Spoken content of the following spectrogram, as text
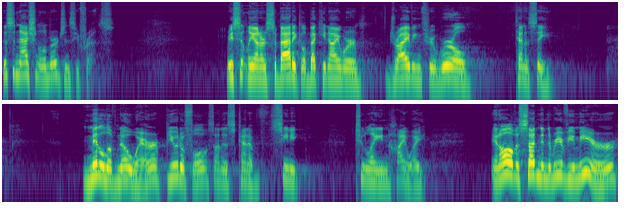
This is a national emergency, friends. Recently, on our sabbatical, Becky and I were driving through rural Tennessee. Middle of nowhere, beautiful. It's on this kind of scenic two lane highway. And all of a sudden, in the rearview mirror,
